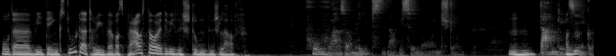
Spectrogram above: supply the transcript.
Oder wie denkst du darüber? Was brauchst du heute? Wie viele Stunden Schlaf? Puh, also am liebsten habe ich so neun Stunden. Mhm. Dann geht es also, mir gut.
